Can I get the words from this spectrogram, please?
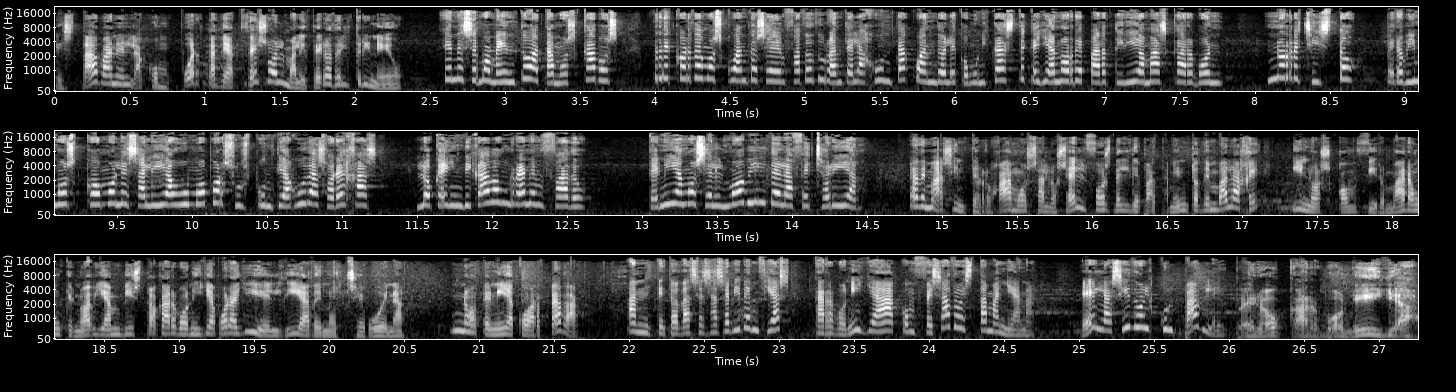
Estaban en la compuerta de acceso al maletero del trineo. En ese momento atamos cabos. Recordamos cuánto se enfadó durante la junta cuando le comunicaste que ya no repartiría más carbón. No rechistó, pero vimos cómo le salía humo por sus puntiagudas orejas, lo que indicaba un gran enfado. Teníamos el móvil de la fechoría. Además, interrogamos a los elfos del departamento de embalaje y nos confirmaron que no habían visto a Carbonilla por allí el día de Nochebuena. No tenía coartada. Ante todas esas evidencias, Carbonilla ha confesado esta mañana. Él ha sido el culpable. Pero, Carbonilla,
